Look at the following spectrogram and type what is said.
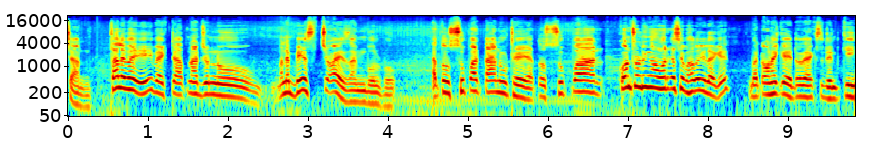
চান। তাহলে ভাই, এই বাইকটা আপনার জন্য মানে বেস্ট চয়েস আমি বলব। এত সুপার টান উঠে, এত সুপার কন্ট্রোলিং আমার কাছে ভালোই লাগে বাট অনেকে এটার অ্যাক্সিডেন্ট কিং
